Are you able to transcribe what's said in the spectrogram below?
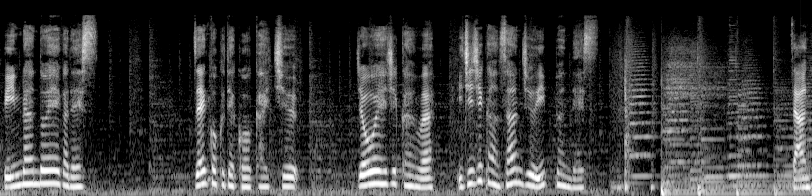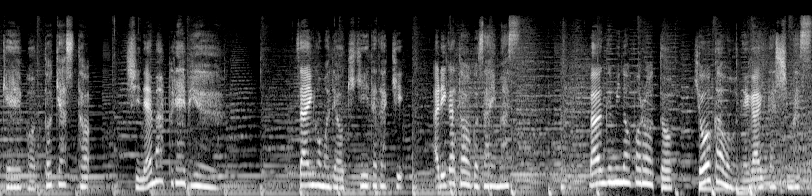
フィンランド映画です。全国で公開中。上映時間は1時間31分です。産経ポッドキャストシネマプレビュー。最後までお聞きいただきありがとうございます。番組のフォローと評価をお願いいたします。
